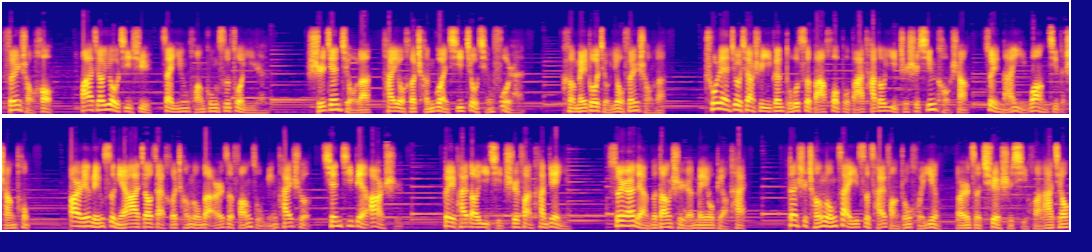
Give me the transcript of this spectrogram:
分手后，阿娇又继续在英皇公司做艺人，时间久了，她又和陈冠希旧情复燃，可没多久又分手了。初恋就像是一根毒刺，拔或不拔，她都一直是心口上最难以忘记的伤痛。二零零四年，阿娇在和成龙的儿子房祖名拍摄《千机变二》时，被拍到一起吃饭看电影。虽然两个当事人没有表态，但是成龙在一次采访中回应，儿子确实喜欢阿娇。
